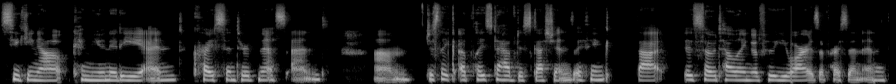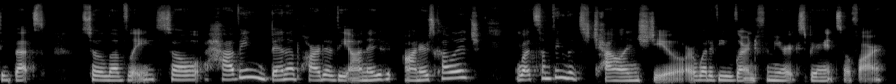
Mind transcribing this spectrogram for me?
seeking out community and Christ centeredness and um, just like a place to have discussions. I think that is so telling of who you are as a person. And I think that's so lovely. So, having been a part of the Honors College, what's something that's challenged you, or what have you learned from your experience so far?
